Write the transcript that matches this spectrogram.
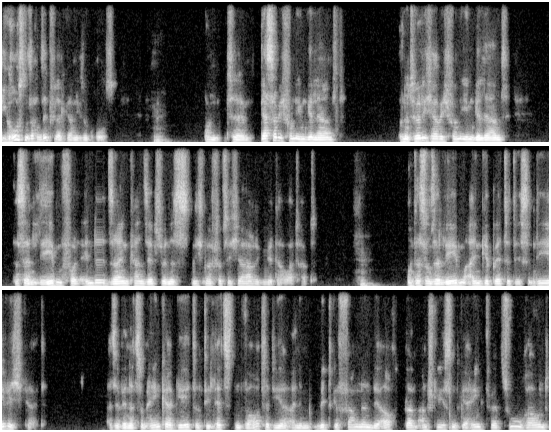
die großen Sachen sind vielleicht gar nicht so groß. Hm. Und äh, das habe ich von ihm gelernt. Und natürlich habe ich von ihm gelernt, dass sein Leben vollendet sein kann, selbst wenn es nicht mal 40 Jahre gedauert hat. Hm. Und dass unser Leben eingebettet ist in die Ewigkeit. Also wenn er zum Henker geht und die letzten Worte, die er einem Mitgefangenen, der auch dann anschließend gehängt wird, zuraunt,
